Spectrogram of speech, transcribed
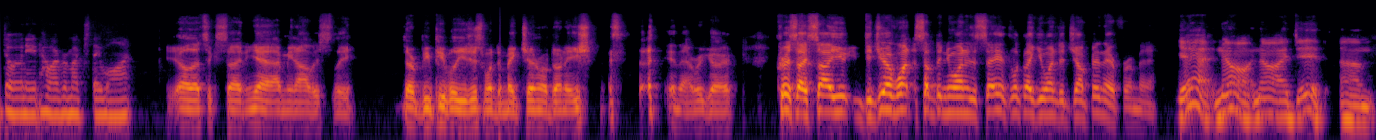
donate however much they want. Oh, that's exciting. Yeah, I mean, obviously there'd be people you just want to make general donations in that regard. Chris, I saw you. Did you have one something you wanted to say? It looked like you wanted to jump in there for a minute. Yeah, no, no, I did. Um,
